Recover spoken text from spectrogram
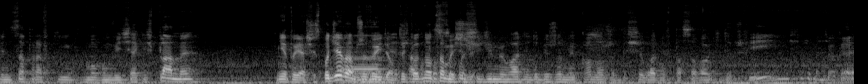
więc zaprawki mogą wyjść jakieś plamy. Nie, to ja się spodziewam, że wyjdą, wiesz, tylko po no co prostu myślisz? Posiedzimy ładnie, dobierzemy kolor, żeby się ładnie wpasował ci do drzwi i myślę, że będzie okej.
